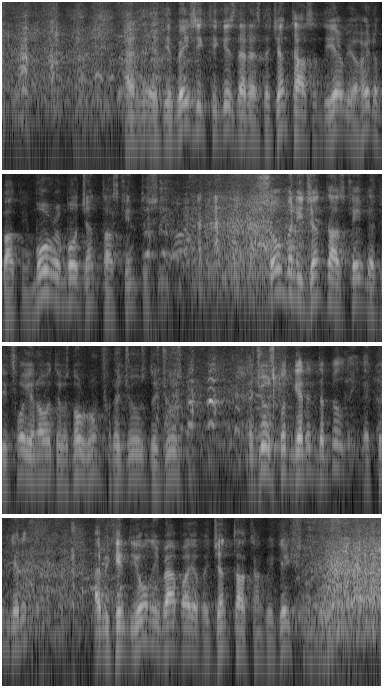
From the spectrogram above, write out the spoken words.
And uh, the amazing thing is that as the Gentiles in the area heard about me, more and more Gentiles came to see. me. So many Gentiles came that before you know it, there was no room for the Jews. The Jews, the Jews couldn't get in the building. They couldn't get in there. I became the only rabbi of a Gentile congregation in the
